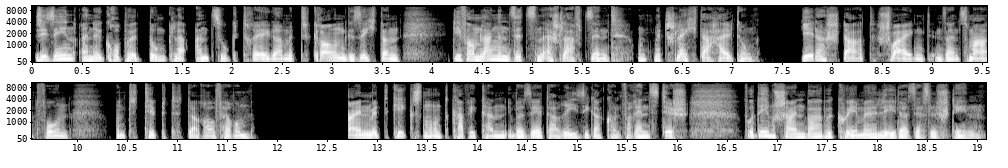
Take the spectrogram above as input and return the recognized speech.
Sie sehen eine Gruppe dunkler Anzugträger mit grauen Gesichtern, die vom langen Sitzen erschlafft sind und mit schlechter Haltung. Jeder starrt schweigend in sein Smartphone und tippt darauf herum. Ein mit Keksen und Kaffeekannen übersäter riesiger Konferenztisch, vor dem scheinbar bequeme Ledersessel stehen.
